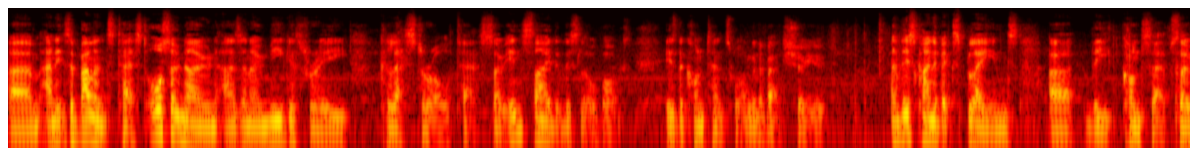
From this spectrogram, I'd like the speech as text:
Um, and it's a balance test, also known as an omega-3 cholesterol test. So inside this little box is the contents what I'm going to about to show you. And this kind of explains uh, the concept. So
